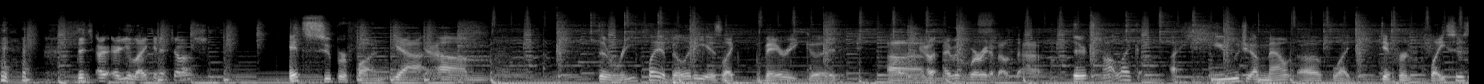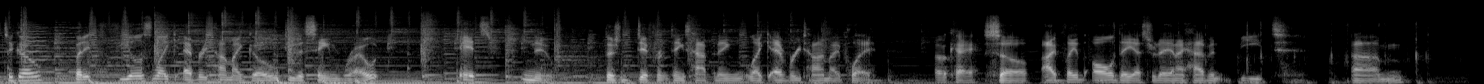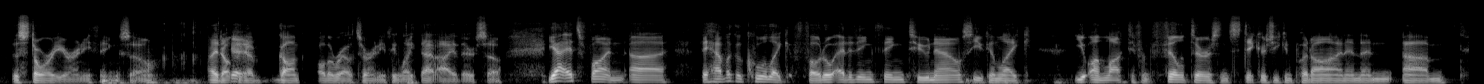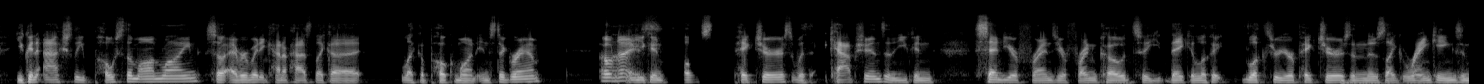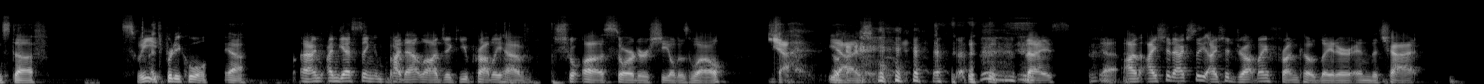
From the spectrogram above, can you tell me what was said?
Did are, are you liking it, Josh? It's super fun. Yeah. Yeah. Um, the replayability is like very good. Um, I, I was worried about that. there's not like a huge amount of like different places to go, but it feels like every time I go do the same route, it's new. There's different things happening like every time I play. Okay. So I played all day yesterday and I haven't beat um, the story or anything. So I don't think I've gone through all the routes or anything like that either. So yeah, it's fun. Uh, they have like a cool like photo editing thing too now, so you can like you unlock different filters and stickers you can put on, and then um, you can actually post them online. So everybody kind of has like a like a Pokemon Instagram. Oh, And nice. you can post pictures with captions, and then you can send your friends your friend code so you, they can look at look through your pictures, and there's like rankings and stuff. Sweet. It's pretty cool. Yeah. I'm, I'm guessing by that logic, you probably have sh- uh, sword or shield as well. Yeah. Yeah. Okay. nice. Yeah. Um, I should actually I should drop my friend code later in the chat.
